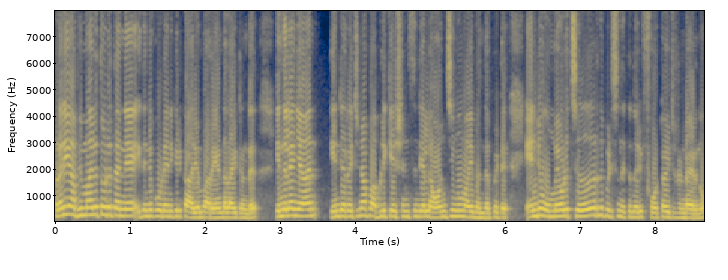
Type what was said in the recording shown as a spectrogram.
വളരെ അഭിമാനത്തോടെ തന്നെ ഇതിന്റെ കൂടെ എനിക്കൊരു കാര്യം പറയേണ്ടതായിട്ടുണ്ട്. ഇന്നലെ ഞാൻ എന്റെ റെറ്റിന പബ്ലിക്കേഷൻസിന്റെ ലോഞ്ചിങ്ങുമായി ബന്ധപ്പെട്ട് എന്റെ ഉമ്മയോട് ചേർന്ന് പിടിച്ചു നിൽക്കുന്ന ഒരു ഫോട്ടോ ഇട്ടിട്ടുണ്ടായിരുന്നു.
